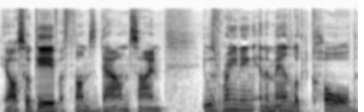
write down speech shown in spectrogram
He also gave a thumbs down sign. It was raining and the man looked cold,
